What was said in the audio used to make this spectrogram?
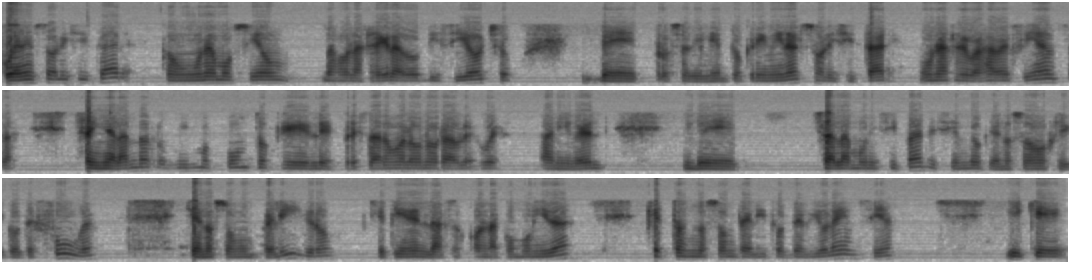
Pueden solicitar con una moción bajo la regla 218 de procedimiento criminal, solicitar una rebaja de fianza, señalando los mismos puntos que le expresaron al honorable juez a nivel de sala municipal, diciendo que no son ricos de fuga, que no son un peligro, que tienen lazos con la comunidad que estos no son delitos de violencia y que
